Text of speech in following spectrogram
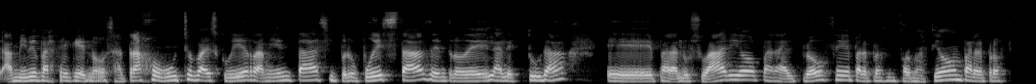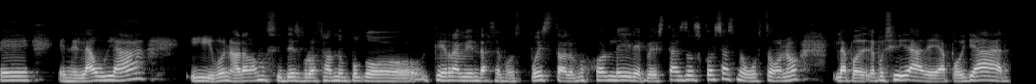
a mí me parece que nos atrajo mucho para descubrir herramientas y propuestas dentro de la lectura eh, para el usuario, para el profe, para el profe en formación, para el profe en el aula y bueno, ahora vamos a ir desbrozando un poco qué herramientas hemos puesto. A lo mejor leeré, pero estas dos cosas me gustó, ¿no? La, la, posibilidad de apoyar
